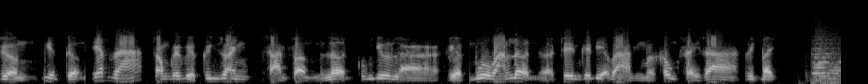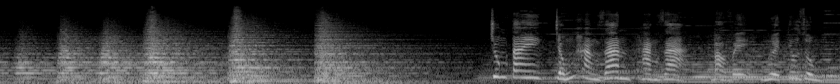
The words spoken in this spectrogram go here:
trường hiện tượng ép giá trong cái việc kinh doanh sản phẩm lợn cũng như là việc mua bán lợn ở trên cái địa bàn mà không xảy ra dịch bệnh. Chung tay chống hàng gian, hàng giả, bảo vệ người tiêu dùng.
